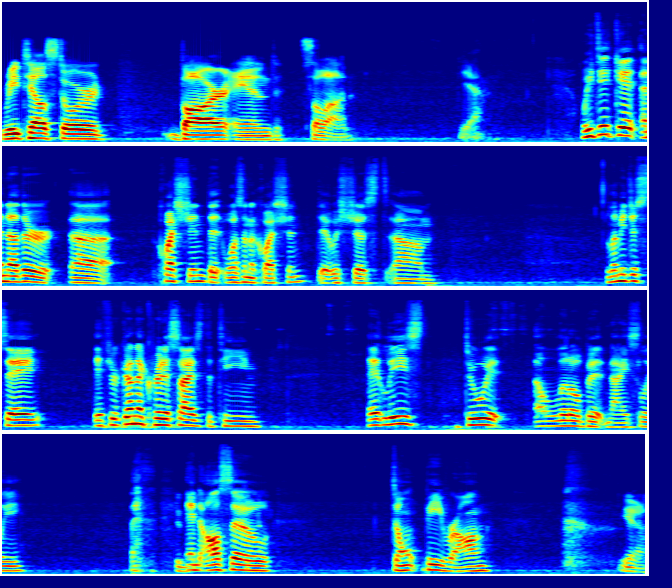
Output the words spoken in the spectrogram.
Retail store, bar, and salon. Yeah. We did get another uh, question that wasn't a question. It was just, um, let me just say, if you're going to criticize the team, at least do it a little bit nicely. and also, don't be wrong. Yeah.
